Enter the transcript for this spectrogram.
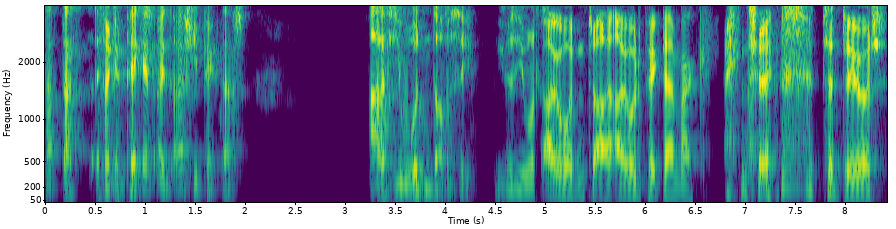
that's, that's, if I could pick it, I'd actually pick that. Alex, you wouldn't, obviously, because you want. I wouldn't. I, I would pick Denmark to to do it.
